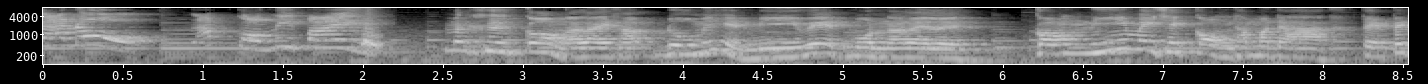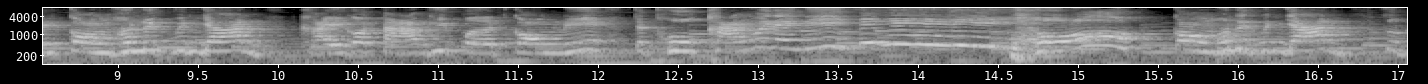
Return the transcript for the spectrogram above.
กาโน่รับกล่องนี้ไป มันคือกล่องอะไรครับ ดูไม่เห็นมีเวทมนต์อะไรเลย กล่องนี้ไม่ใช่กล่องธรรมดา แต่เป็นกล่องผนึกวิญญาณ ใครก็ตามที่เปิดกล่องนี้จะถูกขังไว้ในนี้ โอ้โหกล่องผนึกวิญญาณ สุด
